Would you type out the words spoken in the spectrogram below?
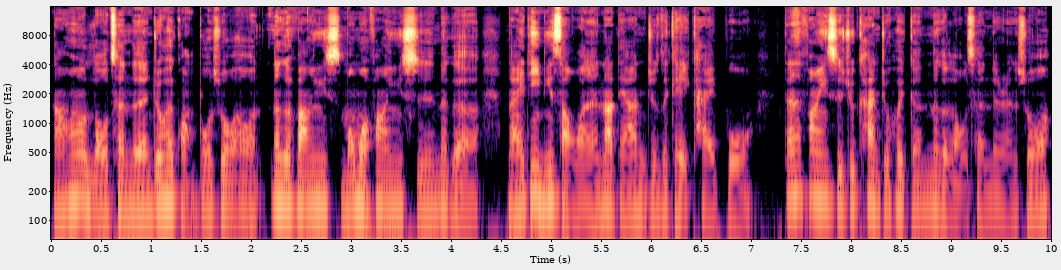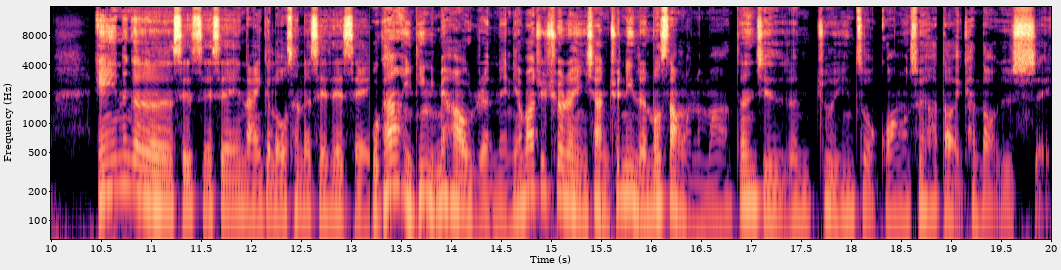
然后楼层的人就会广播说：“哦，那个放映师某某放映师，那个哪一天已经扫完了，那等下你就是可以开播。”但是放映师去看，就会跟那个楼层的人说：“诶，那个谁谁谁，哪一个楼层的谁谁谁，我看到影厅里面还有人呢，你要不要去确认一下？你确定人都上完了吗？”但是其实人就已经走光了，所以他到底看到的是谁？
